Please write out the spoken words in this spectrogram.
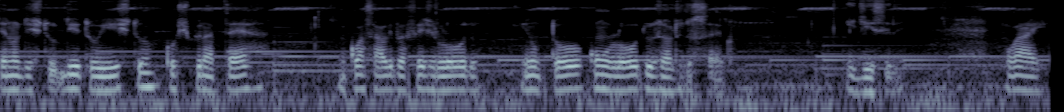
Tendo dito isto, cuspiu na terra, e com a saliva fez lodo, e untou com o lodo os olhos do cego. E disse-lhe: Vai,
